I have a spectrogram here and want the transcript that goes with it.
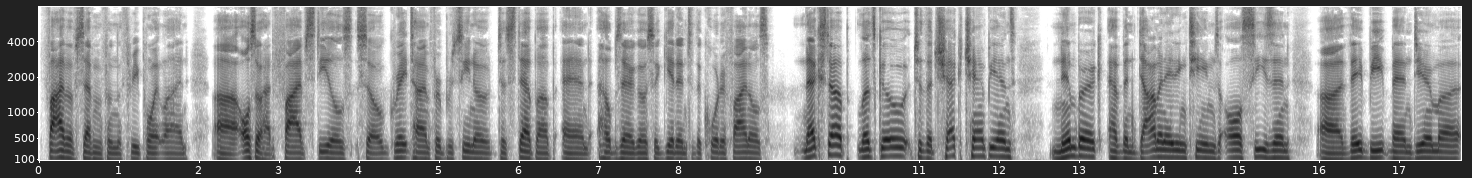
five of seven from the three point line. Uh, also had five steals. So great time for Brussino to step up and help Zaragoza get into the quarterfinals. Next up, let's go to the Czech champions. Nymburk have been dominating teams all season. Uh, they beat Bandirma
